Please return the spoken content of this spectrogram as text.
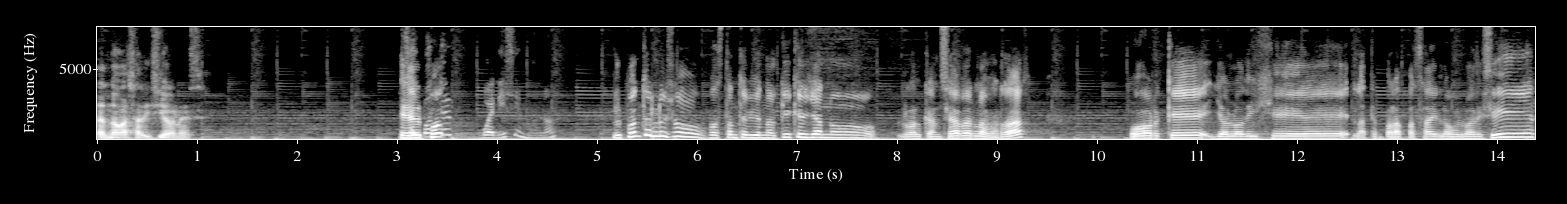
las nuevas adiciones. El, El, Ponte, buenísimo, ¿no? el punter lo hizo bastante bien. Al kicker ya no lo alcancé a ver, la verdad. Porque yo lo dije la temporada pasada y lo vuelvo a decir.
